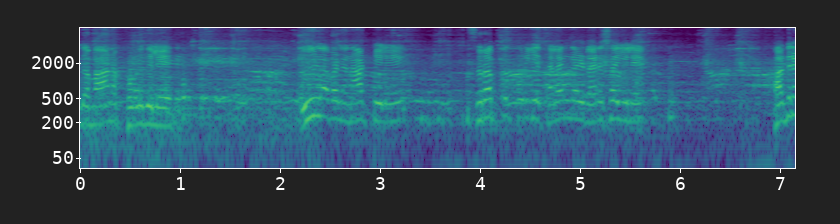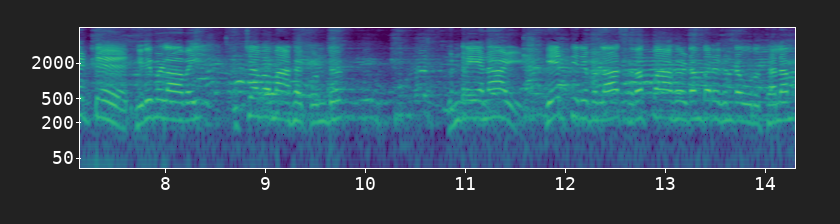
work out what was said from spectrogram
அற்புதமான பொழுதிலே ஈழவள நாட்டிலே சிறப்புக்குரிய தலங்கள் வரிசையிலே பதினெட்டு திருவிழாவை உற்சவமாக கொண்டு இன்றைய நாள் தேர் திருவிழா சிறப்பாக இடம்பெறுகின்ற ஒரு தலம்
